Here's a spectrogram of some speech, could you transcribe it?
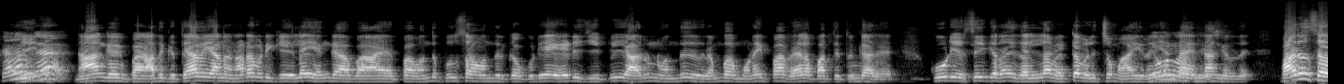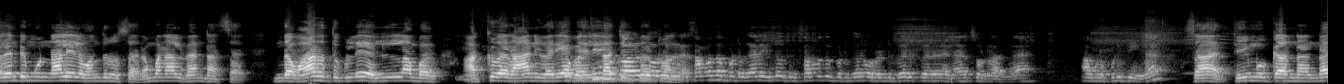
கிளம்புங்க நீங்க- நாங்க இப்ப அதுக்கு தேவையான நடவடிக்கையில எங்க அப்ப- இப்ப வந்து புதுசா வந்திருக்கக்கூடிய ஏடிஜிபி அருண் வந்து ரொம்ப முனைப்பா வேலை பார்த்துட்டு இருக்காரு கூடிய சீக்கிரம் இதெல்லாம் வெட்ட வெளிச்சம் ஆயிரும். என்ன என்னங்கிறது. வரும் சார் ரெண்டு மூணு நாளையில வந்துரும் சார். ரொம்ப நாள் வேண்டாம் சார். இந்த வாரத்துக்குள்ளே எல்லாம் ப- அக்கு வேற ஆணி வரையா எல்லாத்தையும் சம்மந்தப்பட்டிருக்காரு இன்னொருத்தர் சம்மந்தப்பட்டிருக்காரு ஒரு ரெண்டு பேர் பேரை எல்லாரும் சொல்றாங்க. அவங்கள பிடிப்பீங்களா? சார் திமுக என்ன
